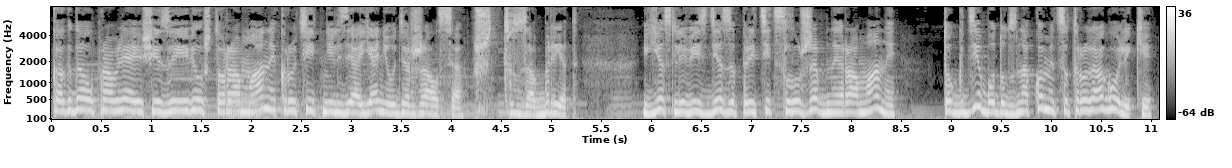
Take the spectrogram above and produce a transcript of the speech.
Когда управляющий заявил, что романы крутить нельзя, я не удержался. Что за бред? Если везде запретить служебные романы, то где будут знакомиться трудоголики?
